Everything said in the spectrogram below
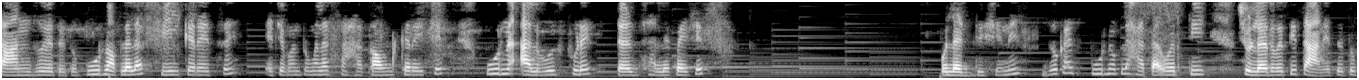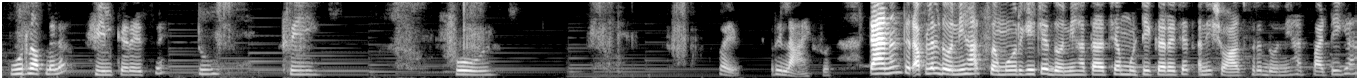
ताण जो येतो तो पूर्ण आपल्याला फील करायचं आहे याचे पण तुम्हाला सहा काउंट करायचे. पूर्ण ॲल्बोज पुढे टच झाले पाहिजेत. उलट दिशेने. जो काय पूर्ण आपल्या हातावरती शोल्डरवरती ताण येतो तो पूर्ण आपल्याला फील करायचे two three four five relax त्यानंतर आपल्याला दोन्ही हात समोर घ्यायचे दोन्ही हाताच्या मुठी करायच्यात आणि श्वास भरत दोन्ही हात पाठी घ्या.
